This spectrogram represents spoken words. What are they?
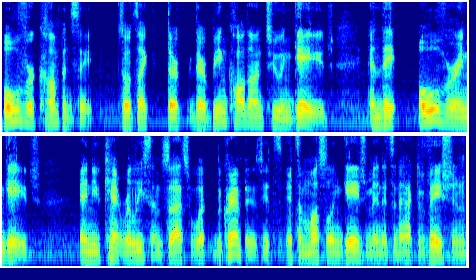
overcompensate. So it's like they're they're being called on to engage, and they over engage, and you can't release them. So that's what the cramp is. It's it's a muscle engagement. It's an activation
